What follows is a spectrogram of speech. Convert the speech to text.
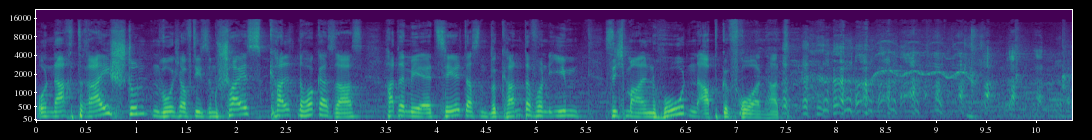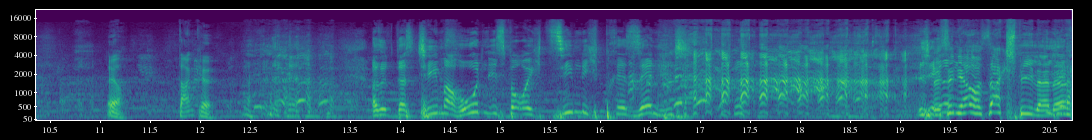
und nach drei Stunden, wo ich auf diesem scheiß kalten Hocker saß, hat er mir erzählt, dass ein Bekannter von ihm sich mal einen Hoden abgefroren hat. Ja, danke. Also das Thema Hoden ist bei euch ziemlich präsent. Wir sind ja auch Sackspieler, ne?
